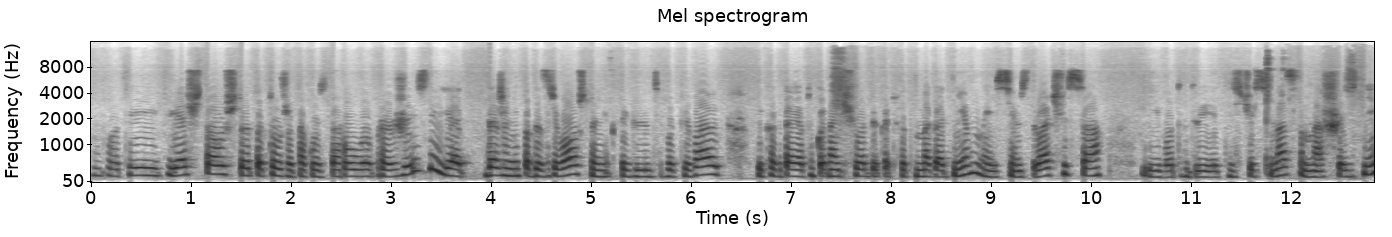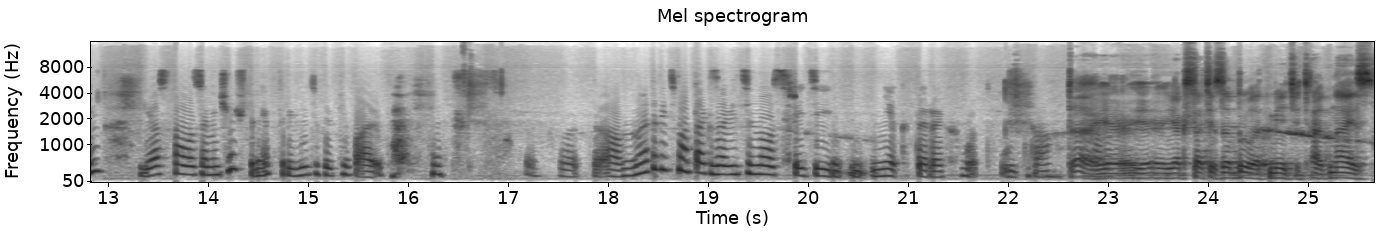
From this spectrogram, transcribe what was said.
Вот. И я считала, что это тоже такой здоровый образ жизни. Я даже не подозревала, что некоторые люди выпивают. И когда я только начала бегать вот многодневные, 72 часа, и вот в 2017 на 6 дней, я стала замечать, что некоторые люди выпивают. Вот. А, Но ну, это, видимо, так заведено среди некоторых вот ультра. Да, я, я, я, кстати, забыл отметить, одна из,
